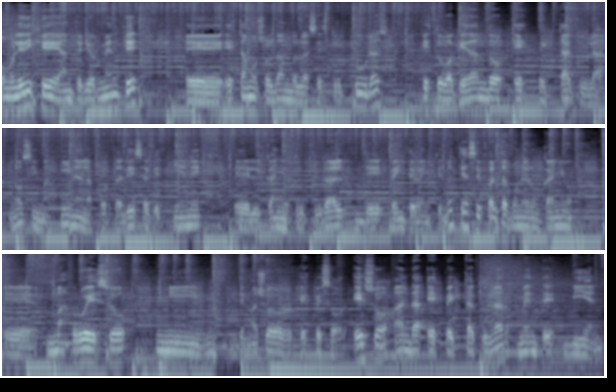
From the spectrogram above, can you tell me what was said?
Como le dije anteriormente, eh, estamos soldando las estructuras esto va quedando espectacular. No se imaginan la fortaleza que tiene el caño estructural de 2020. No te hace falta poner un caño eh, más grueso ni de mayor espesor. Eso anda espectacularmente bien.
